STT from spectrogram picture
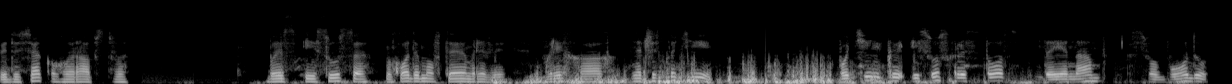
від усякого рабства. Без Ісуса ми ходимо в темряві, в гріхах, в нечистоті. Бо тільки Ісус Христос дає нам свободу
